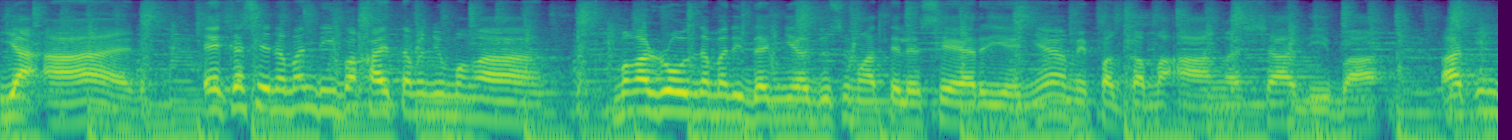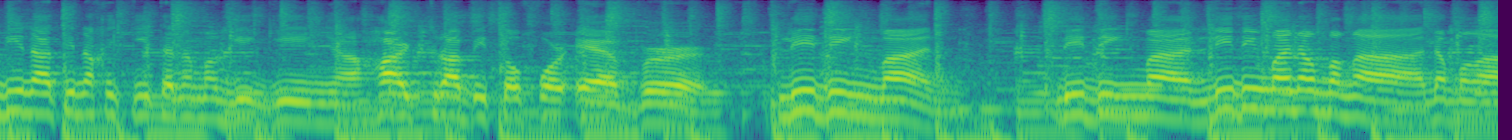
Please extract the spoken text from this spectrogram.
Yaan. Eh kasi naman, di ba, kahit naman yung mga mga role naman ni Daniel doon sa mga teleserye niya, may pagkamaangas siya, di ba? At hindi natin nakikita na magiging ah, heartthrob ito forever. Leading man leading man, leading man ng mga ng mga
